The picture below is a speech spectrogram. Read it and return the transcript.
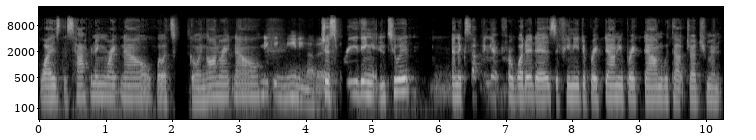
Why is this happening right now? What's going on right now? Making meaning of it. Just breathing into it and accepting it for what it is. If you need to break down, you break down without judgment.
